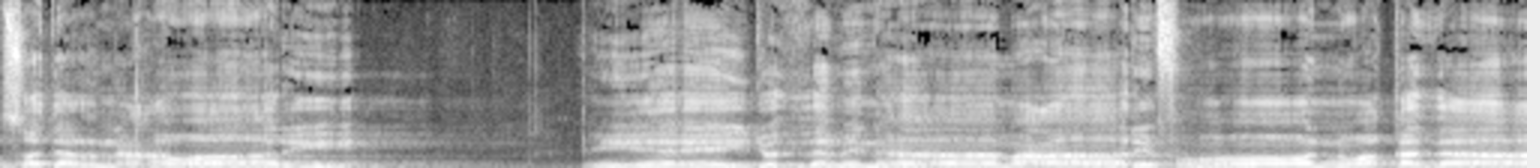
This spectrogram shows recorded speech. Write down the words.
صدرن عواري. جذ منها معارف وقذايا.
